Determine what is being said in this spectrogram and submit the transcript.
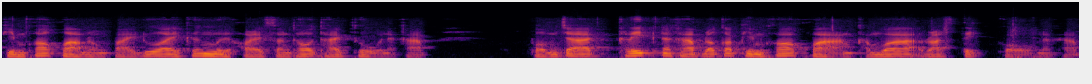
พิมพ์ข้อความลงไปด้วยเครื่องมือ horizontal type tool นะครับ ผมจะคลิกนะครับ แล้วก็พิมพ์ข้อความคำว่า rustic go นะครับ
